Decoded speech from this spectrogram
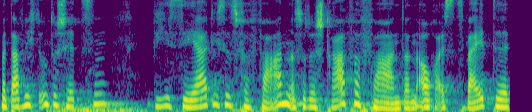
man darf nicht unterschätzen, wie sehr dieses Verfahren, also das Strafverfahren, dann auch als zweite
